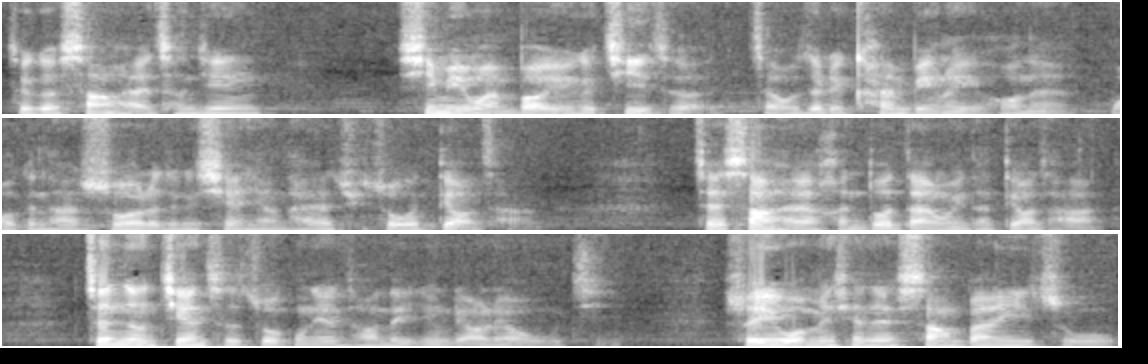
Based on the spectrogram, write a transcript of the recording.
这个上海曾经。《新民晚报》有一个记者在我这里看病了以后呢，我跟他说了这个现象，他还去做过调查，在上海很多单位他调查，真正坚持做攻坚操的已经寥寥无几，所以我们现在上班一族，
